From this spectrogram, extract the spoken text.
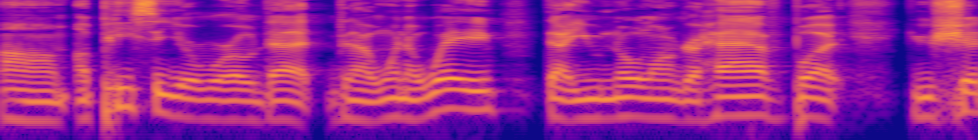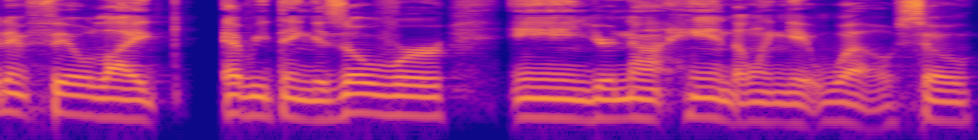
um, a piece of your world that, that went away that you no longer have, but you shouldn't feel like everything is over and you're not handling it well. So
